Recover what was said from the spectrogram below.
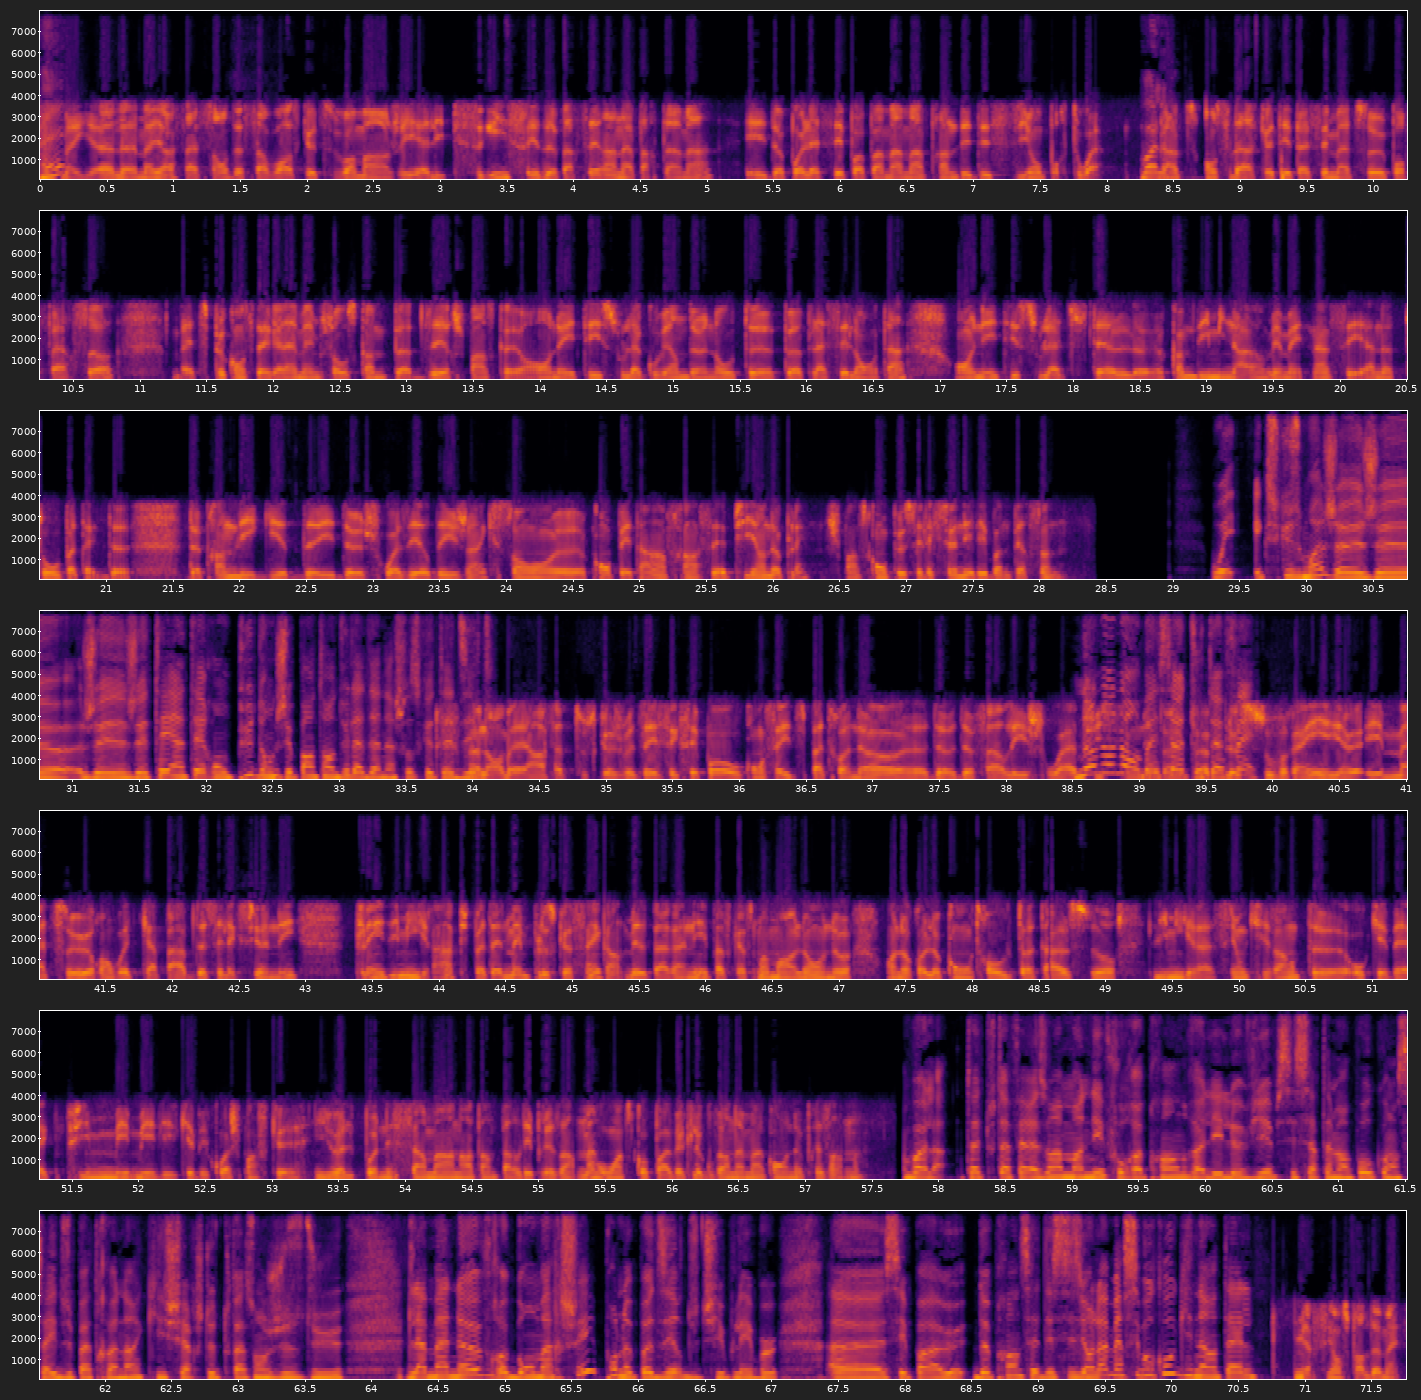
Hein? Ben, la meilleure façon de savoir ce que tu vas manger à l'épicerie, c'est de partir en appartement et de pas laisser papa-maman prendre des décisions pour toi. Quand tu considères que tu es assez mature pour faire ça, ben, tu peux considérer la même chose comme peuple. Dire, je pense qu'on a été sous la gouverne d'un autre euh, peuple assez longtemps. On a été sous la tutelle euh, comme des mineurs, mais maintenant, c'est à notre tour peut-être de, de prendre les guides et de choisir des gens qui sont euh, compétents en français. Puis il y en a plein. Je pense qu'on peut sélectionner les bonnes personnes. Oui, excuse-moi, je, je, j'étais interrompu, donc j'ai pas entendu la dernière chose que tu as dit. Non, non, ben en fait, tout ce que je veux dire, c'est que c'est pas au Conseil du patronat euh, de, de, faire les choix. Non, non, non, ben ça, tout à fait. souverain et, et, mature, on va être capable de sélectionner plein d'immigrants, puis peut-être même plus que 50 000 par année, parce qu'à ce moment-là, on a, on aura le contrôle total sur l'immigration qui rentre euh, au Québec. Puis, mais, mais les Québécois, je pense qu'ils veulent pas nécessairement en entendre parler présentement, ou en tout cas pas avec le gouvernement qu'on a présentement. Voilà, tu as tout à fait raison. À un moment donné, il faut reprendre les leviers, c'est certainement pas au Conseil du patronat qui cherche de toute façon juste du de la manœuvre bon marché, pour ne pas dire du cheap labor. Euh, c'est pas à eux de prendre ces décisions-là. Merci beaucoup, Guy Nantel. Merci, on se parle demain.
